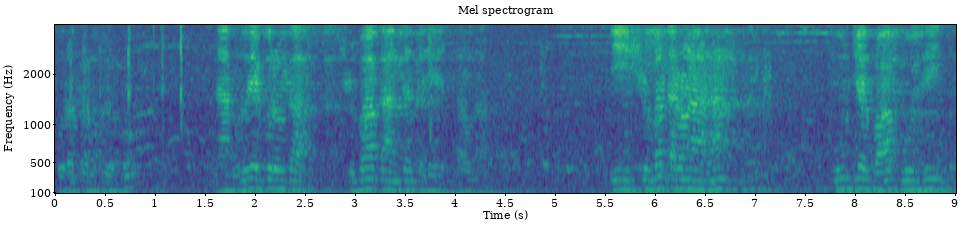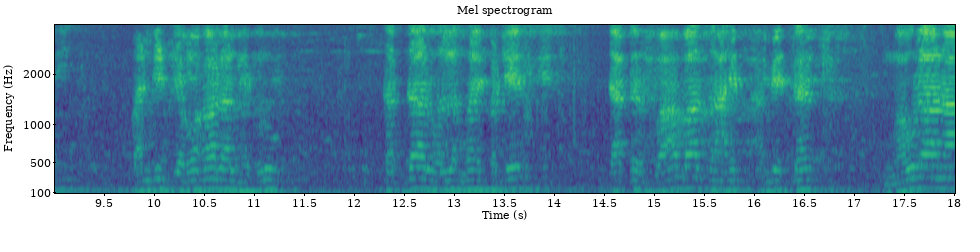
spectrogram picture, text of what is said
పురప్రముఖులకు నా హృదయపూర్వక శుభాకాంక్షలు తెలియజేస్తా ఉన్నాను ఈ శుభ తరుణాన పూజ్య బాపూజీ పండిట్ జవహర్లాల్ నెహ్రూ సర్దార్ వల్లభాయ్ పటేల్ డాక్టర్ బాబా సాహెబ్ అంబేద్కర్ మౌలానా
